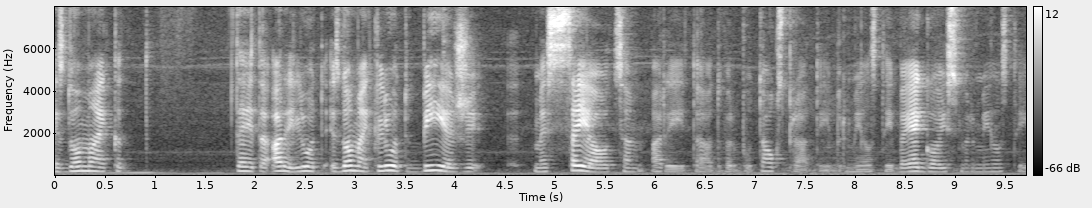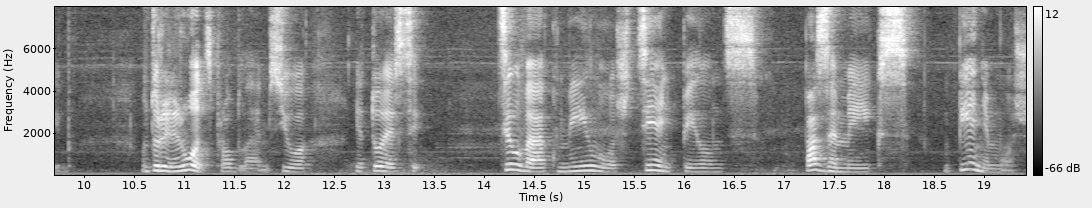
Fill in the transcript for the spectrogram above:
Es domāju, ka te ir arī ļoti, es domāju, ka ļoti bieži mēs sajaucam arī tādu varbūt augstprātību ar mīlestību, egoismu ar mīlestību. Un tur ir rodas problēmas, jo, ja tu esi cilvēku mīlošs, cieņpilns, pazemīgs un pieņemošs,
